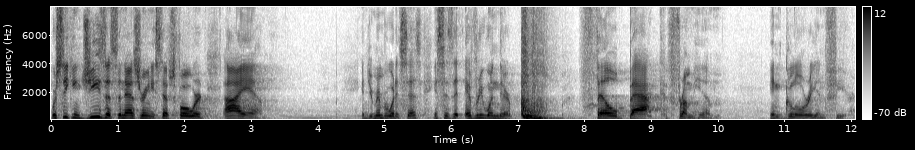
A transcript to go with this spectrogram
We're seeking Jesus the Nazarene. He steps forward, I am. And do you remember what it says? It says that everyone there fell back from him in glory and fear.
